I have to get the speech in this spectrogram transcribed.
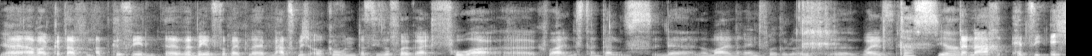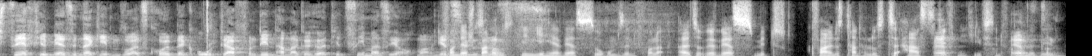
ja. Äh, aber davon abgesehen, äh, wenn wir jetzt dabei bleiben, hat es mich auch gewundert, dass diese Folge halt vor äh, Qualen des Tantalus in der normalen Reihenfolge läuft, äh, weil das ja. danach hätte sie echt sehr viel mehr Sinn ergeben, so als Callback, oh, da von denen haben wir gehört, jetzt sehen wir sie ja auch mal. Und jetzt von der Spannungslinie her wäre es so rum sinnvoller, also wäre es mit Qualen des Tantalus zuerst ja. definitiv sinnvoller ja, gewesen.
